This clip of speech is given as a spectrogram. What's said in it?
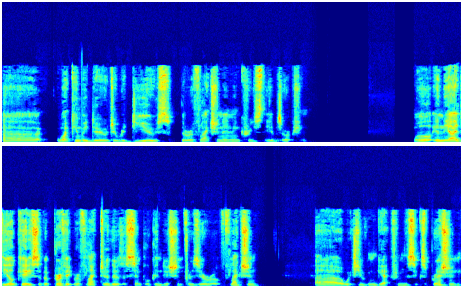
Uh, what can we do to reduce the reflection and increase the absorption? Well, in the ideal case of a perfect reflector, there's a simple condition for zero reflection, uh, which you can get from this expression.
